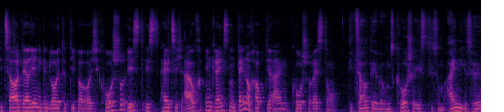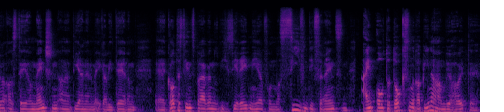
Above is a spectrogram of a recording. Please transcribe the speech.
Die Zahl derjenigen Leute, die bei euch koscher ist, ist hält sich auch in Grenzen und dennoch habt ihr ein koscher Restaurant. Die Zahl, der bei uns koscher ist, ist um einiges höher als der Menschen, die an einem egalitären äh, Gottesdienst bleiben. Und Sie reden hier von massiven Differenzen. Einen orthodoxen Rabbiner haben wir heute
